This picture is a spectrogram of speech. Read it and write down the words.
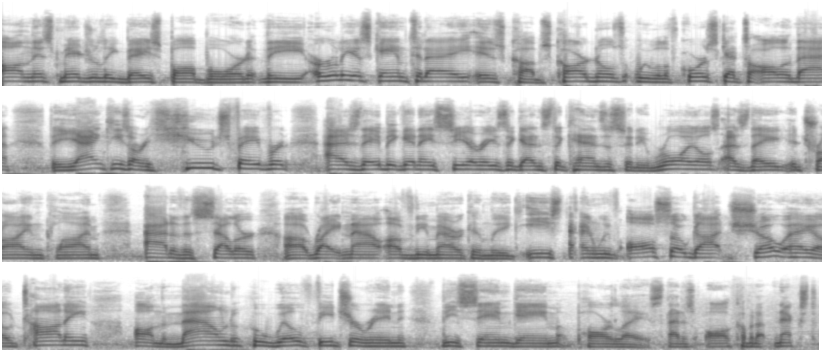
on this Major League Baseball board. The earliest game today is Cubs Cardinals. We will, of course, get to all of that. The Yankees are a huge favorite as they begin a series against the Kansas City Royals as they try and climb out of the cellar uh, right now of the American League East. And we've also got Shohei Ohtani on the mound who will feature in the same game parlays. That is all coming up next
